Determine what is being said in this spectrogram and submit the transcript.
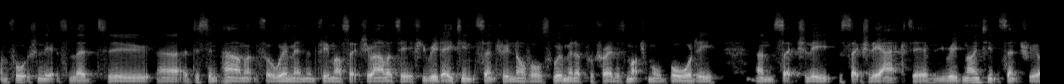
unfortunately, it's led to uh, a disempowerment for women and female sexuality. If you read 18th century novels, women are portrayed as much more bawdy and sexually sexually active. You read 19th century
